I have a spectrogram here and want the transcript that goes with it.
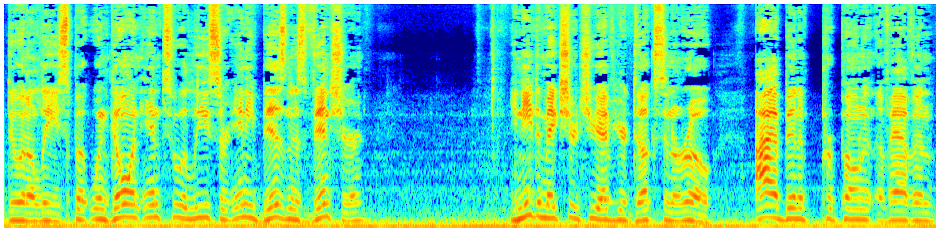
doing a lease. But when going into a lease or any business venture, you need to make sure that you have your ducks in a row. I have been a proponent of having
